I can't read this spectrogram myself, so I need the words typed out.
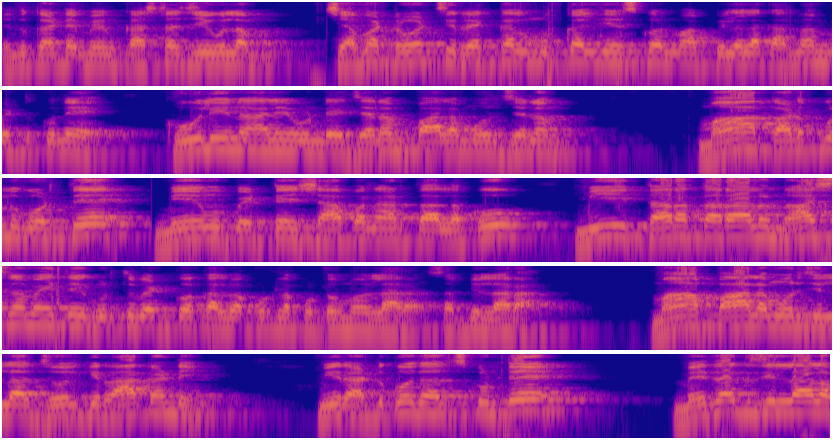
ఎందుకంటే మేము కష్టజీవులం చెమటోడ్చి రెక్కలు ముక్కలు చేసుకొని మా పిల్లలకు అన్నం పెట్టుకునే కూలీ నాలి ఉండే జనం పాలమూరు జనం. మా కడుపులు కొడితే మేము పెట్టే శాపనార్థాలకు మీ తరతరాలు నాశనం అయితే గుర్తుపెట్టుకో కల్వకుట్ల కుటుంబంలారా సభ్యులారా. మా పాలమూరు జిల్లా జోలికి రాకండి. మీరు అడ్డుకోదలుచుకుంటే మెదక్ జిల్లాలో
